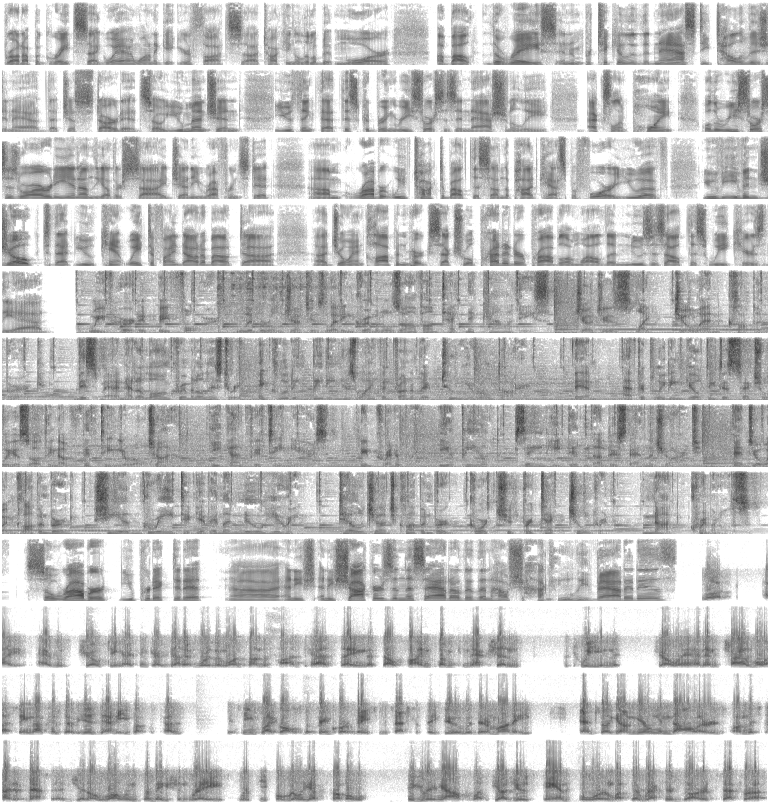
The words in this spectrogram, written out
brought up a great segue. I want to get your thoughts, uh, talking a little bit more about the race, and in particular, the nasty television ad that just started. So, you mentioned you think that this could bring resources in nationally. Excellent point. Well, the resources were already in on the other side. Jenny referenced it. Um, Robert, we've talked about this on the podcast before. You have you've even joked that you can't wait to find out about uh, uh, Joanne Kloppenburg's sexual predator problem. While the news is out this week, here's the ad. We've heard it before. Liberal judges letting criminals off on technicalities. Judges like Joanne Kloppenburg. This man had a long criminal history, including beating his wife in front of their two year old daughter. Then, after pleading guilty to sexually assaulting a 15 year old child, he got 15 years. Incredibly, he appealed, saying he didn't understand the charge. And Joanne Kloppenburg, she agreed to give him a new hearing. Tell Judge Kloppenburg court should protect children, not criminals. So, Robert, you predicted it. Uh, any any shockers in this ad other than how shockingly bad it is? Look, I, I was joking. I think I've done it more than once on the podcast, saying that they'll find some connection between Joanne and child molesting, not because there is any, but because it seems like all Supreme Court races, that's what they do with their money. And so, you again, a million dollars on this kind of message in a low information race where people really have trouble figuring out what judges stand for and what their records are, et cetera.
